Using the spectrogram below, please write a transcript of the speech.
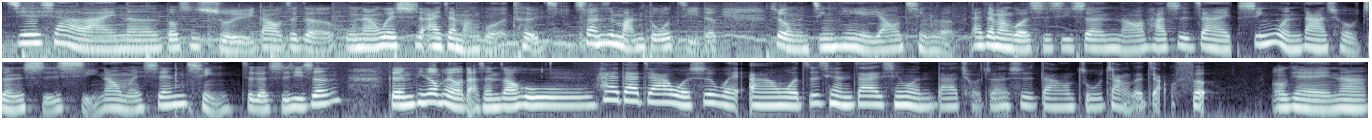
接下来呢，都是属于到这个湖南卫视《爱在芒果》的特辑，算是蛮多集的。所以，我们今天也邀请了《爱在芒果》的实习生，然后他是在新闻大求真实习。那我们先请这个实习生跟听众朋友打声招呼。嗨，大家，我是伟安。我之前在新闻大求真是当组长的角色。OK，那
